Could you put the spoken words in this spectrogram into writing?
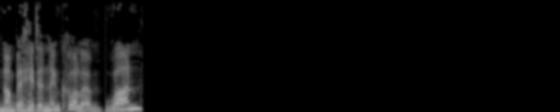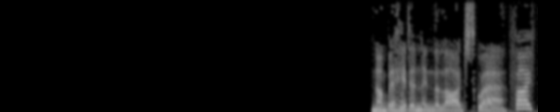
Number hidden in column 1. Number hidden in the large square. 5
